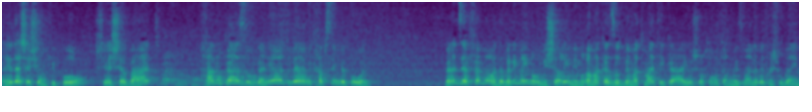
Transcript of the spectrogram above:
אני יודע שיש יום כיפור, שיש שבת, חנוכה, סופגניות ומתחפשים בפורים. באמת זה יפה מאוד, אבל אם היינו נשארים עם רמה כזאת במתמטיקה, היו שולחים אותנו מזמן לבית משוגעים.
